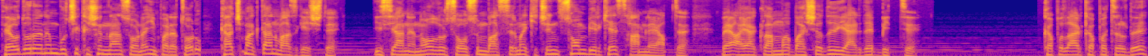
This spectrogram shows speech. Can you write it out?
Theodora'nın bu çıkışından sonra imparator kaçmaktan vazgeçti. İsyanı ne olursa olsun bastırmak için son bir kez hamle yaptı ve ayaklanma başladığı yerde bitti. Kapılar kapatıldı,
